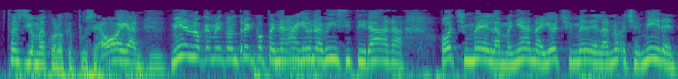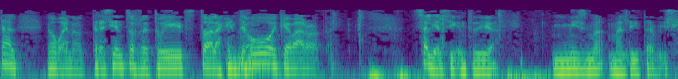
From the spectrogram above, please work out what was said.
Entonces yo me acuerdo que puse, oigan, miren lo que me encontré en Copenhague, una bici tirada, ocho y media de la mañana y ocho y media de la noche, miren tal. No, bueno, 300 retweets, toda la gente, uy, qué bárbaro. Salí al siguiente día, misma maldita bici.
